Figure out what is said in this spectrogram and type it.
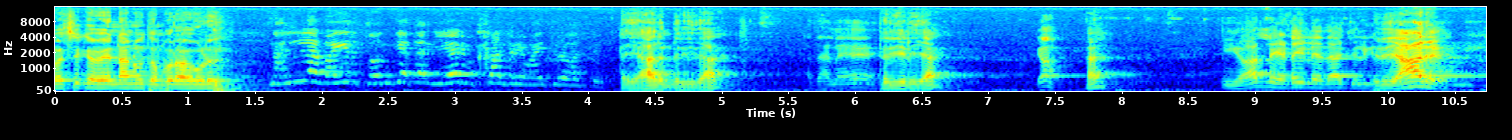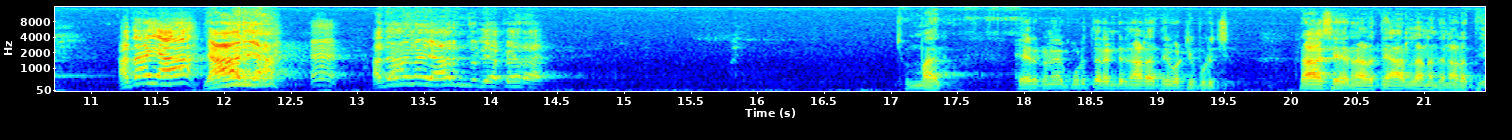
வச்சுக்க வேணா நூற்றம்பது ரூபா கொடு. யாருன்னு தெரியுதா? அதானே? தெரியலையா? நீ யார்ல இடையில ஏதாவது இது சொல்லி யாரு? அதான்யா? யாருயா? அதானா யாருன்னு சொல்லியா பேர? சும்மா. ஏற்கனவே கொடுத்த ரெண்டு நாடகத்தையும் ஒட்டி பிடிச்சி. ராசேர் நடத்தையும் அருளானந்த நடத்தி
